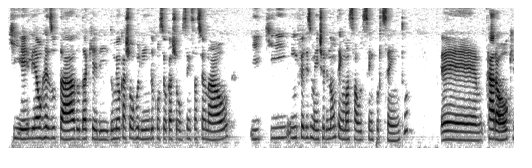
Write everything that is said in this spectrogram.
que ele é o resultado daquele do meu cachorro lindo com seu cachorro sensacional e que infelizmente ele não tem uma saúde 100%. É, Carol, que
